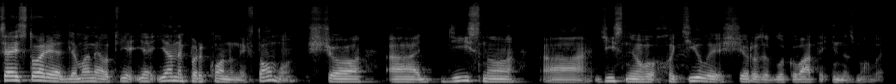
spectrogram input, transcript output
ця історія для мене, от я я не переконаний в тому, що а, дійсно а, дійсно його хотіли щиро заблокувати і не змогли.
